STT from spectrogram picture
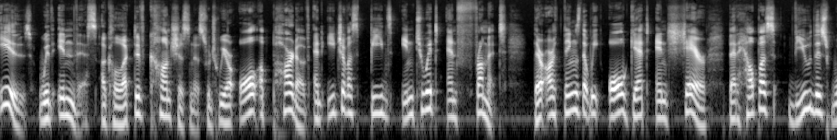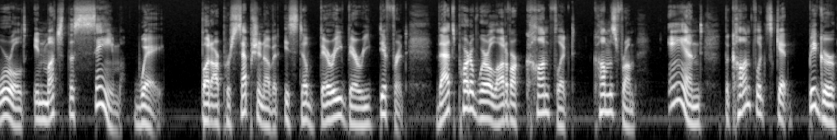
is within this a collective consciousness which we are all a part of, and each of us feeds into it and from it. There are things that we all get and share that help us view this world in much the same way. But our perception of it is still very, very different. That's part of where a lot of our conflict comes from. And the conflicts get bigger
